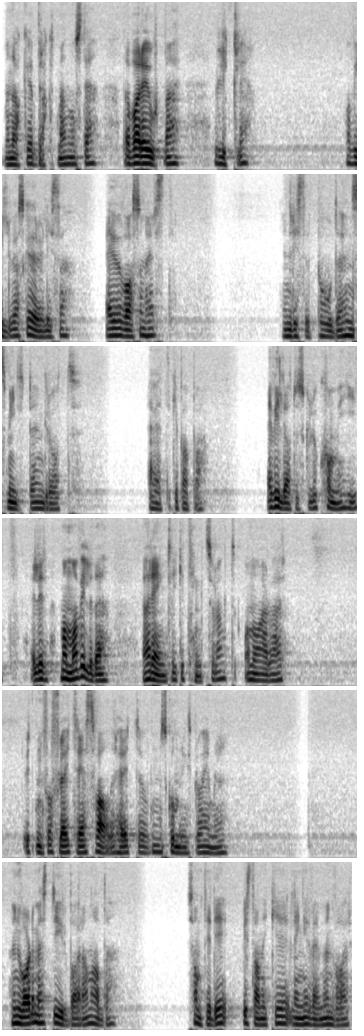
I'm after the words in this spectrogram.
Men det har ikke brakt meg noe sted. Det har bare gjort meg ulykkelig. Hva vil du jeg skal gjøre, Lise? Jeg gjør hva som helst. Hun ristet på hodet, hun smilte, hun gråt. Jeg vet ikke, pappa. Jeg ville at du skulle komme hit. Eller mamma ville det. Jeg har egentlig ikke tenkt så langt, og nå er du her. Utenfor fløy tre svaler høyt over den skumringsblå himmelen. Hun var det mest dyrebare han hadde. Samtidig visste han ikke lenger hvem hun var.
